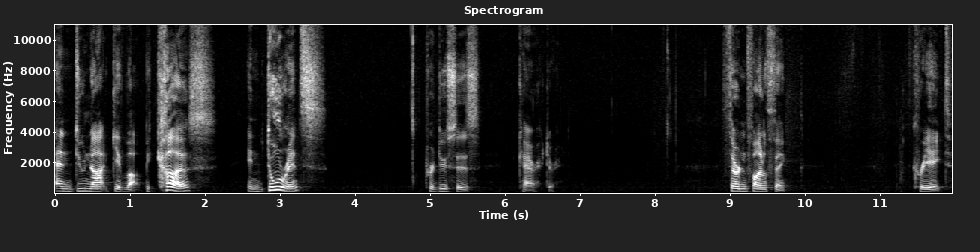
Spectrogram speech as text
and do not give up because endurance produces character. Third and final thing create.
